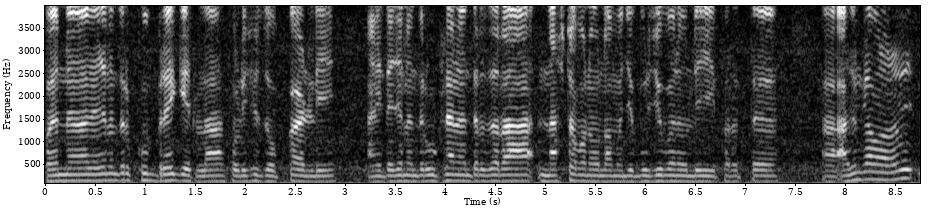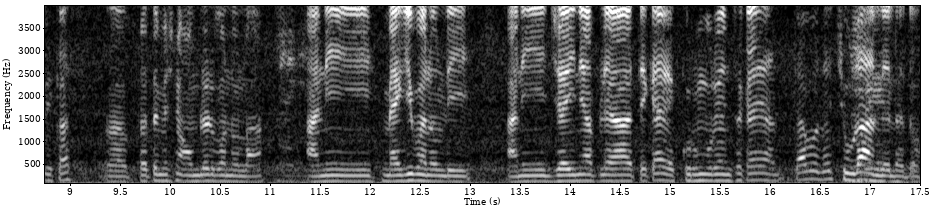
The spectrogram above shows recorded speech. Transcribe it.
पण त्याच्यानंतर खूप ब्रेक घेतला थोडीशी झोप काढली आणि त्याच्यानंतर उठल्यानंतर जरा नाश्ता बनवला म्हणजे भुर्जी बनवली परत अजून काय बनवलं विकास? प्रथमेशने ऑमलेट बनवला आणि मॅगी बनवली आणि जयने आपल्या ते काय कुरमुऱ्यांचं काय काय बोलतो चिवडा आणलेला तो.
